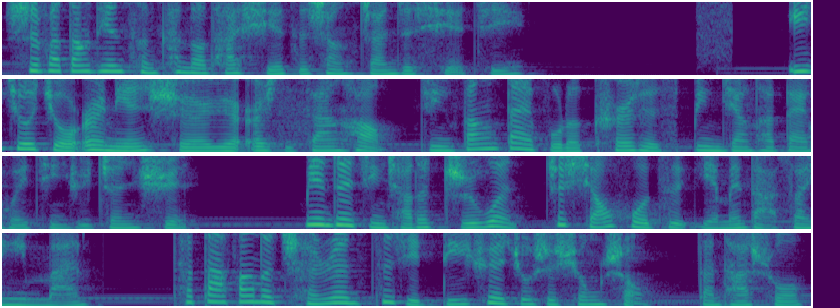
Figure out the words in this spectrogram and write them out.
事发当天曾看到他鞋子上沾着血迹。一九九二年十二月二十三号，警方逮捕了 Curtis，并将他带回警局侦讯。面对警察的质问，这小伙子也没打算隐瞒，他大方的承认自己的确就是凶手。但他说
